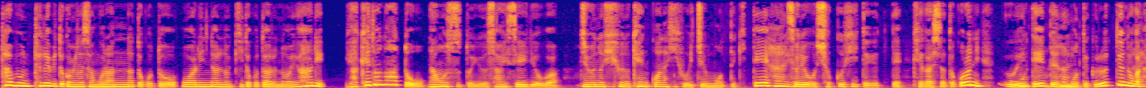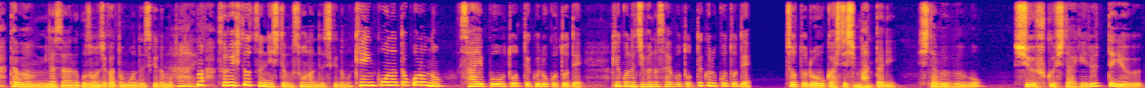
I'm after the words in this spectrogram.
多分テレビとか皆さんご覧になったことおありになるのを聞いたことあるのは、やはり、やけどの後を治すという再生医療は自分の皮膚の健康な皮膚を一応持ってきて、はい、それを食費と言って、怪我したところに植えてっていうのを持ってくるっていうのが、はい、多分皆さんご存知かと思うんですけども、はい、まあ、それ一つにしてもそうなんですけども、健康なところの細胞を取ってくることで、健康な自分の細胞を取ってくることで、ちょっと老化してしまったりした部分を修復してあげるっていう、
